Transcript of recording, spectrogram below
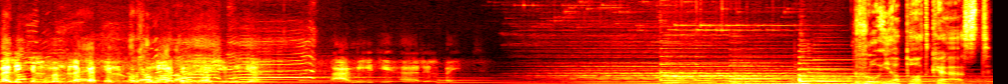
ملك المملكة الأردنية الهاشمية عميد آل البيت. رؤيا بودكاست.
